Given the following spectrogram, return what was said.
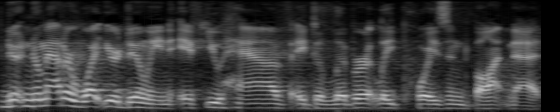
no, no, matter what you're doing, if you have a deliberately poisoned botnet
